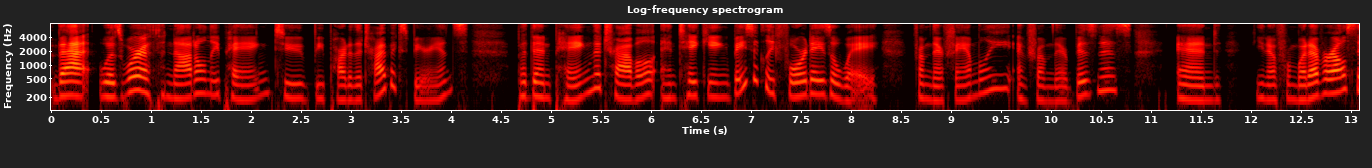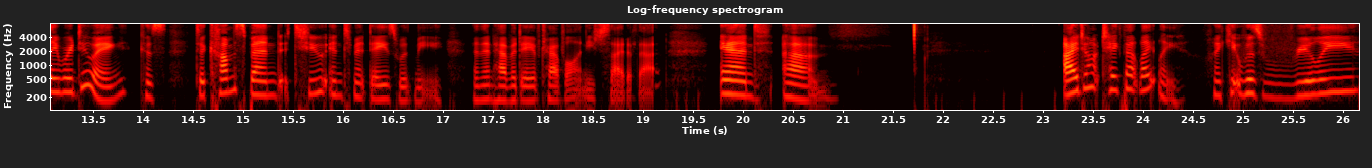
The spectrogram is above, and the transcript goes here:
that was worth not only paying to be part of the tribe experience, but then paying the travel and taking basically four days away from their family and from their business and you know, from whatever else they were doing, because to come spend two intimate days with me and then have a day of travel on each side of that. And um, I don't take that lightly. Like it was really,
